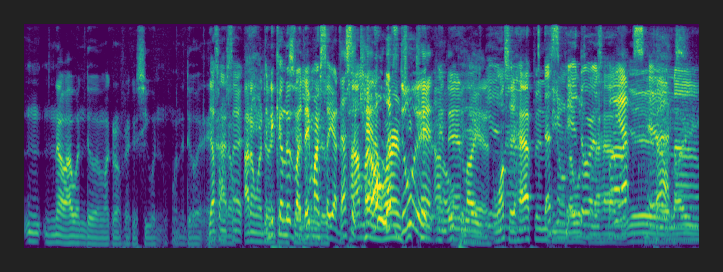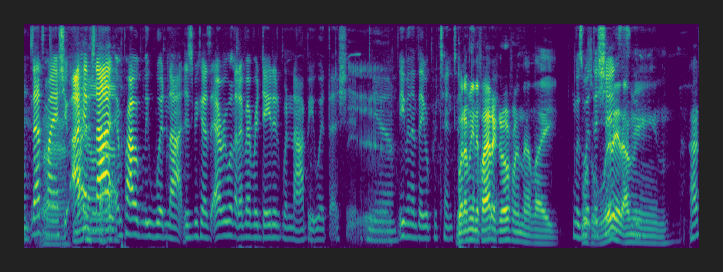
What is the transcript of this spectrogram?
N- no, I wouldn't do it with my girlfriend because she wouldn't want to do it. and That's what I I'm don't, saying. I don't want to do And it. because like they might say at the That's a time, can like, of oh, let's worms you do it, can't and then unopen. like Yeah. once nah. it happens, That's you don't the know what's gonna Pandora's happen. box. Yeah, Hell like. That's my Uh, issue. I have not not. and probably would not, just because everyone that I've ever dated would not be with that shit. Yeah. Even if they would pretend to. But I mean, if I had a girlfriend that like Was was, with the with it. I mean, I'd,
